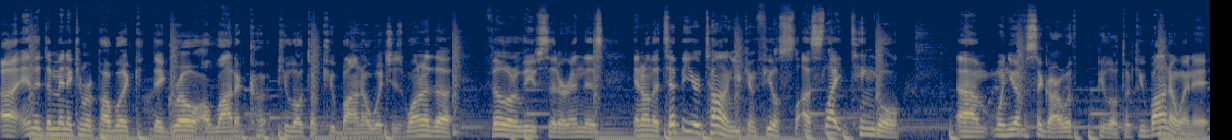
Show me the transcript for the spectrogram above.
Uh, in the Dominican Republic, they grow a lot of Piloto Cubano, which is one of the filler leaves that are in this. And on the tip of your tongue, you can feel a slight tingle um, when you have a cigar with Piloto Cubano in it.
